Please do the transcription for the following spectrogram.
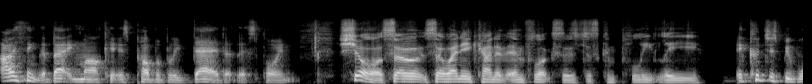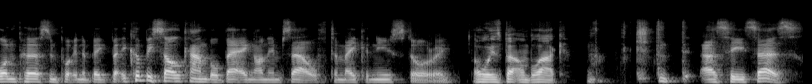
I think the betting market is probably dead at this point. Sure. So so any kind of influx is just completely it could just be one person putting a big bet. It could be Sol Campbell betting on himself to make a news story. Always bet on black. As he says,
